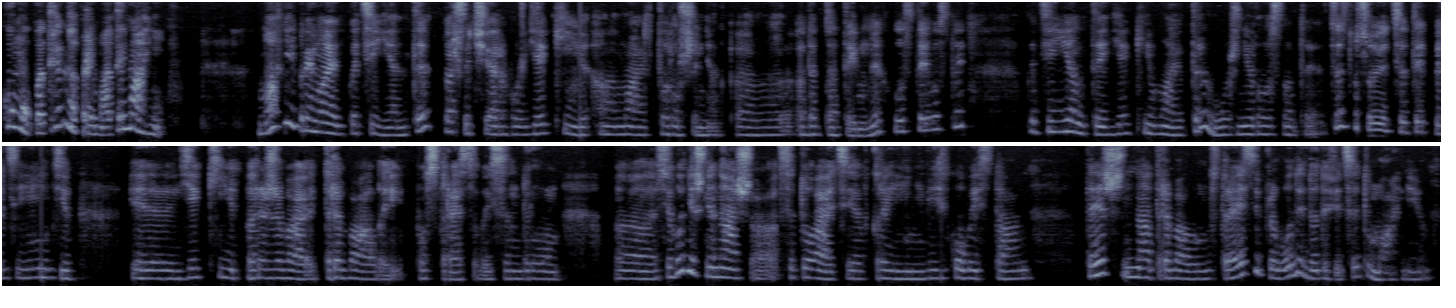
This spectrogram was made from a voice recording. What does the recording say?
Кому потрібно приймати магній? Магній приймають пацієнти, в першу чергу, які мають порушення е, адаптативних властивостей, пацієнти, які мають тривожні розлади. Це стосується тих пацієнтів, е, які переживають тривалий постресовий синдром. Е, Сьогоднішня наша ситуація в країні, військовий стан, теж на тривалому стресі приводить до дефіциту магнію.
